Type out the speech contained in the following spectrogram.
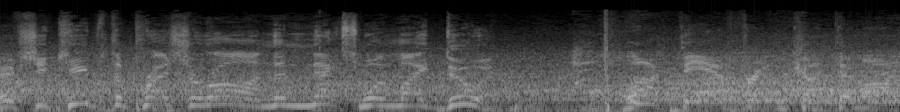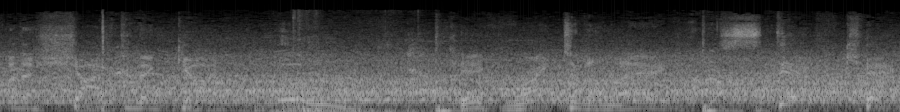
If she keeps the pressure on, the next one might do it. Block the effort and cut them off with a shot to the gut. Ooh. Kick right to the leg. Stiff kick.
